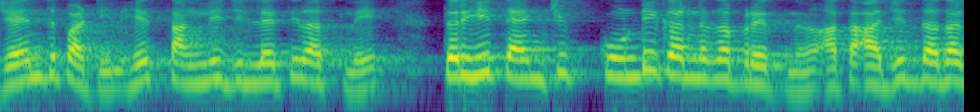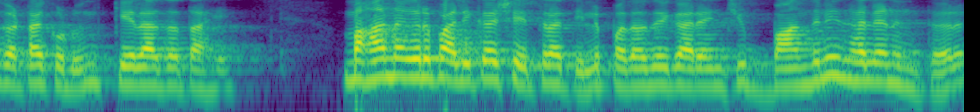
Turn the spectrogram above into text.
जयंत पाटील हे सांगली जिल्ह्यातील असले तरीही त्यांची कोंडी करण्याचा प्रयत्न आता अजितदादा गटाकडून केला जात आहे. महानगरपालिका क्षेत्रातील पदाधिकाऱ्यांची बांधणी झाल्यानंतर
